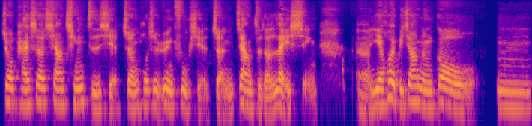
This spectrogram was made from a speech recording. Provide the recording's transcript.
就拍摄像亲子写真或是孕妇写真这样子的类型，呃也会比较能够嗯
